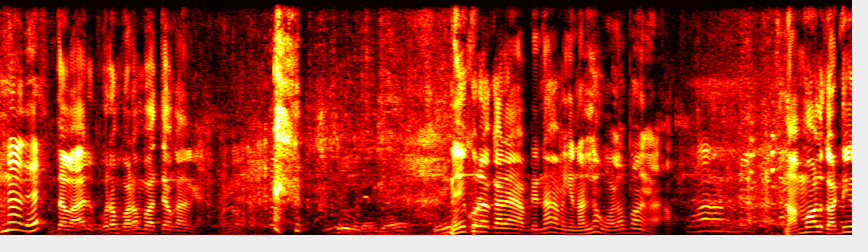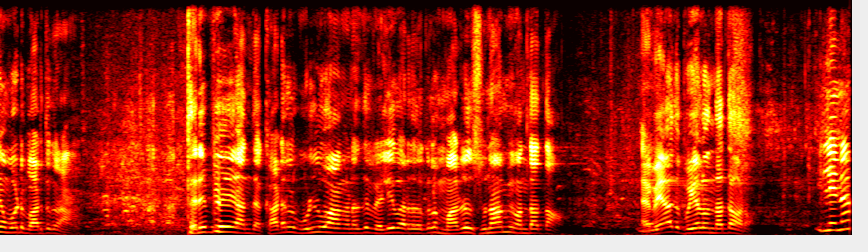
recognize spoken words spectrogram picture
என்ன அது? இந்த வாரு புறம் படம் பார்த்தே உட்காந்துருக்கேன் நீக்குறக்காரன் அப்படின்னா அவங்க நல்லா உழைப்பாங்க. நம்மளும் கட்டிங்க போட்டு படுத்துக்கிறான். திருப்பி அந்த கடல் உள் வாங்கினது வெளியே வர்றதுக்குள்ள மறு சுனாமி வந்தால் தான் எப்பயாவது புயல் வந்தால் தான் வரும். இல்லைன்னா?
